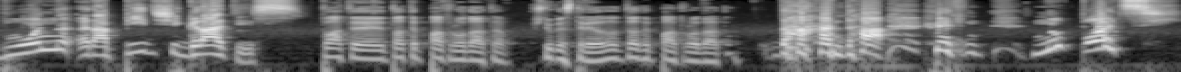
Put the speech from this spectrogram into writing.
bun, rapid și gratis. toate, toate patru odată. Știu că sunt trei, dar toate, toate patru odată. Da, da. nu poți.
